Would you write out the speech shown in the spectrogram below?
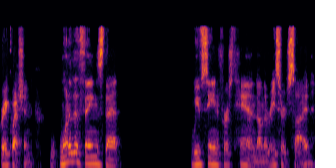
Great question. One of the things that we've seen firsthand on the research side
